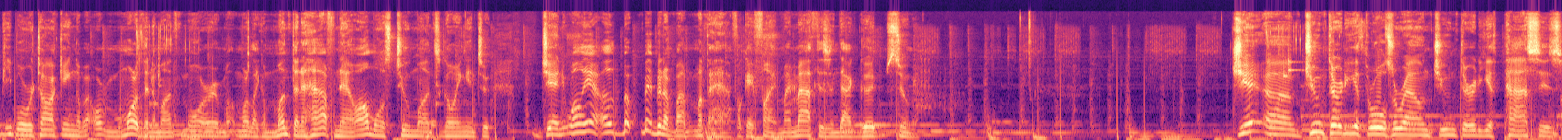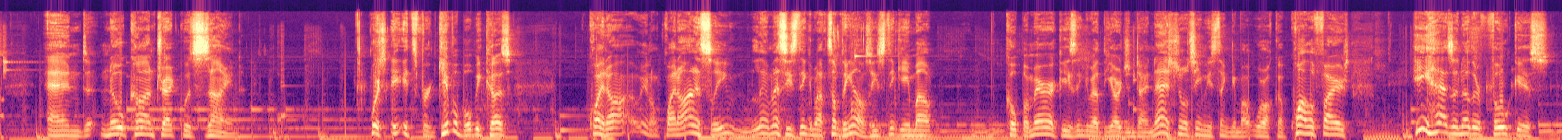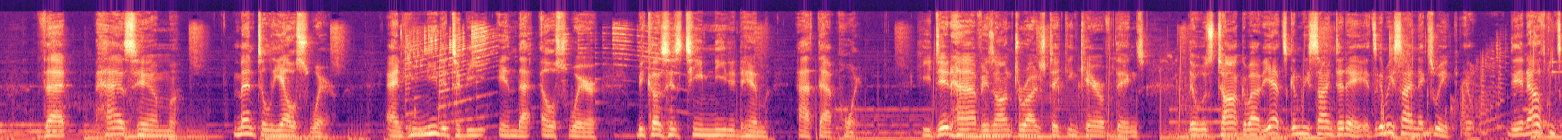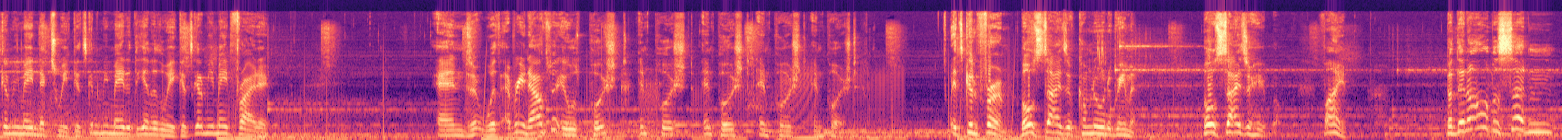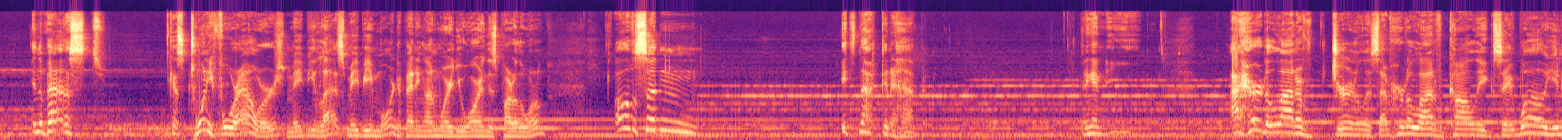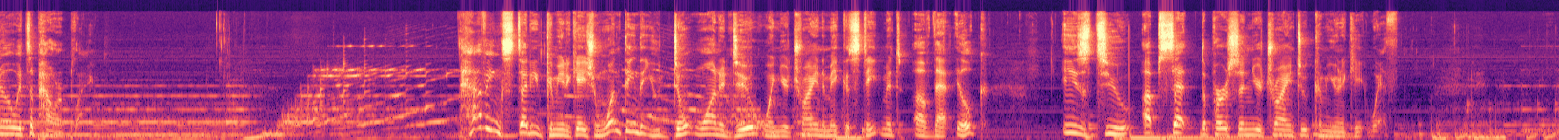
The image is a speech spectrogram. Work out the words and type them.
people were talking about, or more than a month, more more like a month and a half now, almost two months going into January. Well, yeah, but been about a month and a half. Okay, fine. My math isn't that good. Sue me. Uh, June 30th rolls around. June 30th passes, and no contract was signed. Of course, it's forgivable because, quite you know, quite honestly, Leo Messi's thinking about something else. He's thinking about Copa America. He's thinking about the Argentine national team. He's thinking about World Cup qualifiers. He has another focus that has him mentally elsewhere. And he needed to be in that elsewhere because his team needed him at that point. He did have his entourage taking care of things. There was talk about, yeah, it's going to be signed today. It's going to be signed next week. The announcement's going to be made next week. It's going to be made at the end of the week. It's going to be made Friday. And with every announcement, it was pushed and pushed and pushed and pushed and pushed. It's confirmed. Both sides have come to an agreement. Both sides are here. Fine. But then all of a sudden, in the past, I guess 24 hours, maybe less, maybe more, depending on where you are in this part of the world, all of a sudden, it's not going to happen. And again, I heard a lot of journalists, I've heard a lot of colleagues say, well, you know, it's a power play. Having studied communication, one thing that you don't want to do when you're trying to make a statement of that ilk is to upset the person you're trying to communicate with.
